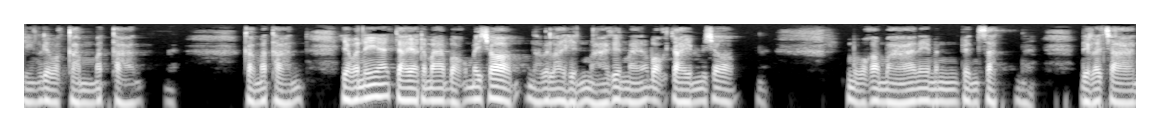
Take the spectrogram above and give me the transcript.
ริง ๆ เรียกว่ากรรมมัฏฐานกรรมฐาน อย่างวันนี้ใจอาตมาบอกไม่ชอบนะเวลาเห็นหมาขึ้นมาบอกใจไม่ชอบบอกว่าหมาเนี่ยมันเป็นสัตว์เดรัจฉาน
